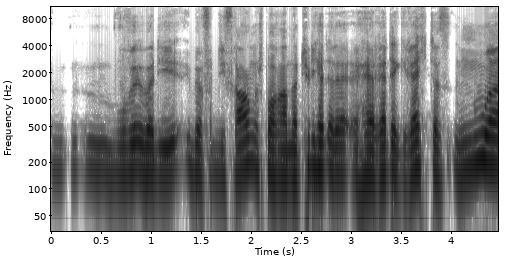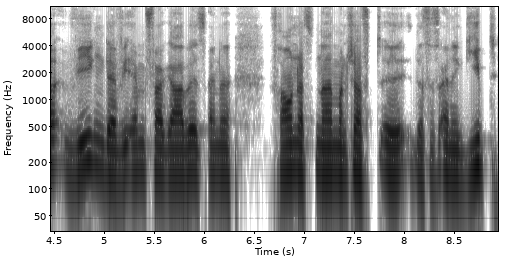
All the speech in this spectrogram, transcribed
wo wir über die über die Frauen gesprochen haben. Natürlich hat der Herr Rettig recht, dass nur wegen der WM-Vergabe es eine Frauennationalmannschaft, äh, dass es eine gibt,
